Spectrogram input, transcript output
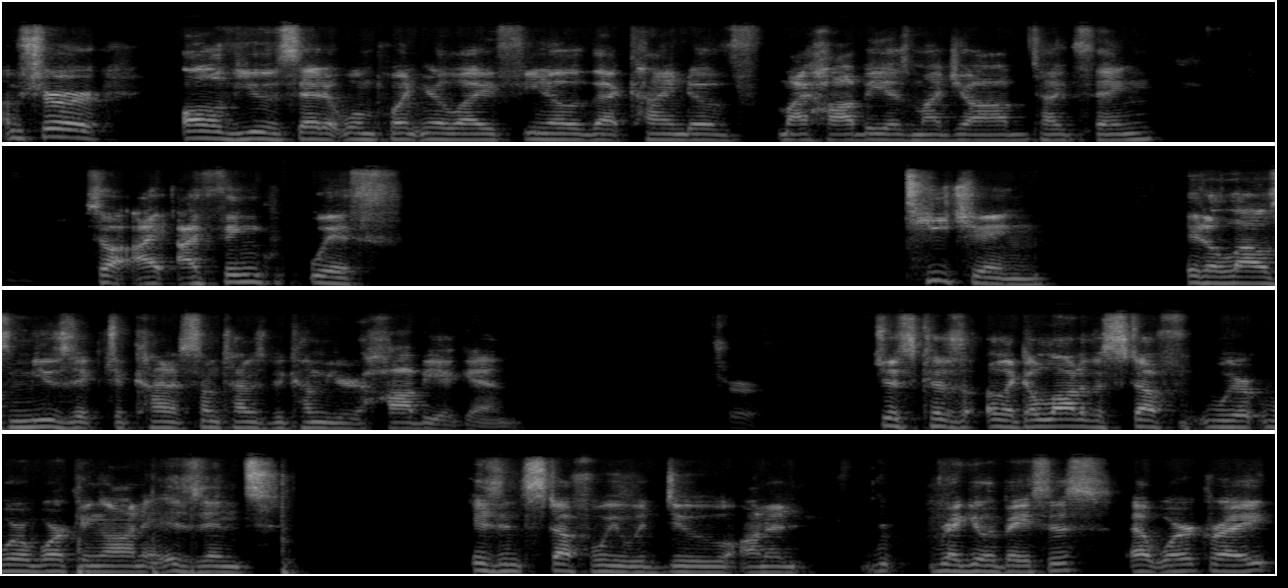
I'm sure all of you have said at one point in your life, you know, that kind of my hobby is my job type thing. So I, I think with teaching, it allows music to kind of sometimes become your hobby again. Sure. Just because like a lot of the stuff we're we're working on isn't isn't stuff we would do on a regular basis at work, right?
